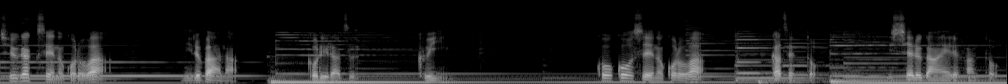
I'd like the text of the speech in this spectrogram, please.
中学生の頃は、ニルバーナ、ゴリラズ、クイーン。高校生の頃は、ガゼット、ミッシェルガン・エレファント、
